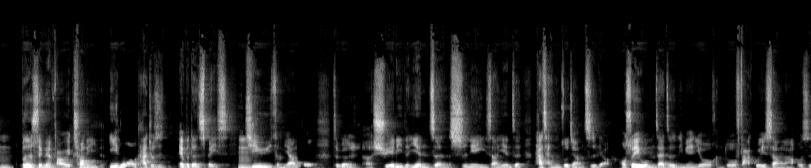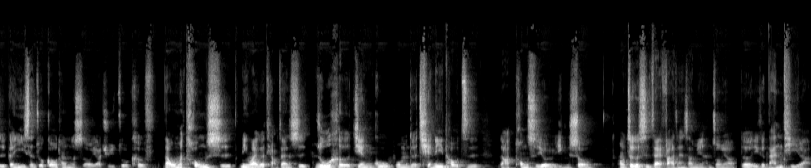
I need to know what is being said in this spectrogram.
嗯，不能随便发挥创意的。医疗它就是 evidence base，基于怎么样的？这个呃学理的验证，十年以上验证，它才能做这样的治疗哦。所以，我们在这里面有很多法规上啊，或是跟医生做沟通的时候要去做克服。那我们同时另外一个挑战是如何兼顾我们的潜力投资，然后同时又有营收哦。这个是在发展上面很重要的一个难题啦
